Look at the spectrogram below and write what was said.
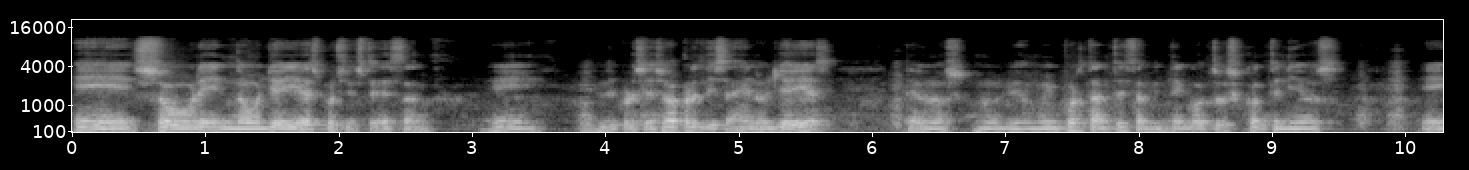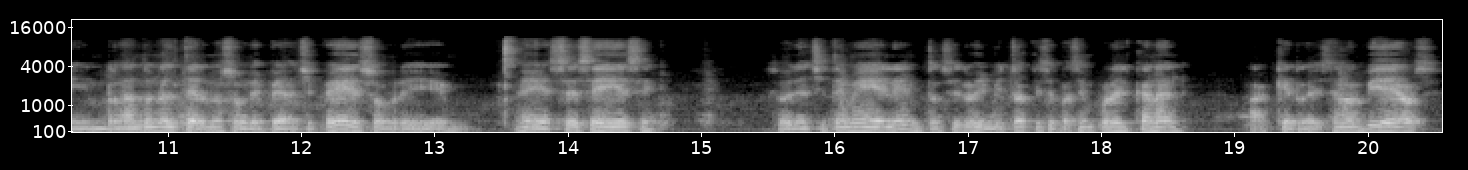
eh, sobre Node.js, por si ustedes están eh, en el proceso de aprendizaje de Node.js. Tengo unos, videos muy importantes, también tengo otros contenidos en random alterno sobre PHP, sobre CSS, sobre HTML, entonces los invito a que se pasen por el canal, a que revisen los videos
